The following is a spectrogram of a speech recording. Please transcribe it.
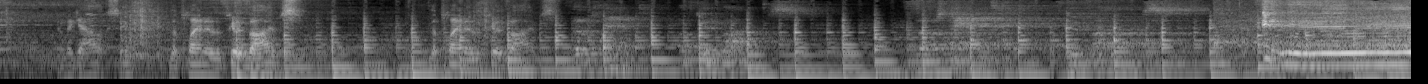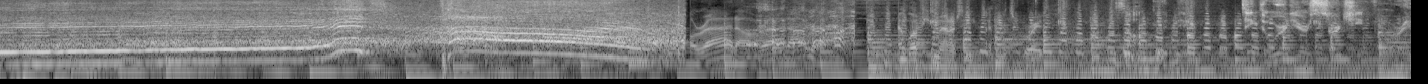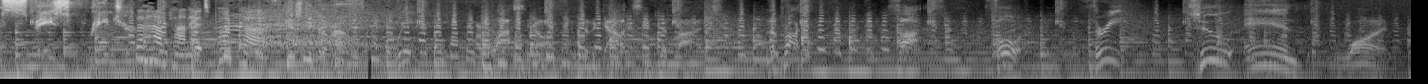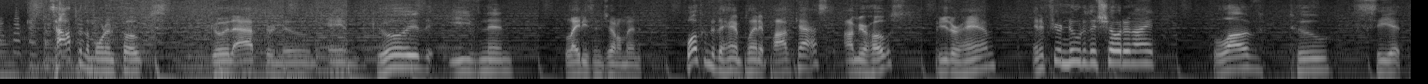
in the galaxy? The planet of good vibes. The planet of good vibes. The planet of good vibes. The planet of good vibes. Planet Podcast. We are blasting off into the galaxy of good vibes. In approximately five, four, three, two, and one. Top of the morning, folks. Good afternoon and good evening, ladies and gentlemen. Welcome to the Ham Planet Podcast. I'm your host, Peter Ham. And if you're new to the show tonight, love to see it.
